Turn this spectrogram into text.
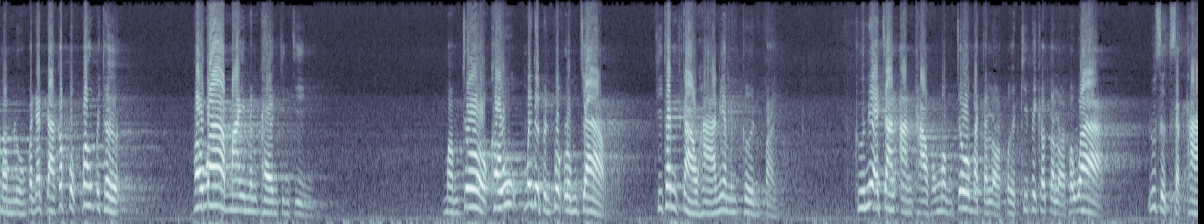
หม่อมหลวงปนัดดาก็ปกป้องไปเถอะเพราะว่าไม้มันแพงจริง ๆ หม่อมโจ้เขาไม่ได้เป็นพวกลมเจ้า ที่ท่านกล่าวหาเนี่ยมันเกินไป คือเนี่ยอาจารย์อ่านข่าวของหม่อมโจ้มาตลอดเปิดคลิปให้เขาตลอดเพราะว่า รู้สึกศรัทธา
